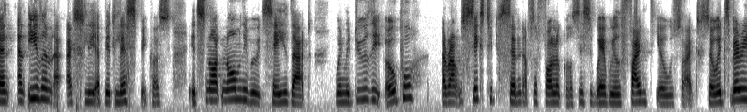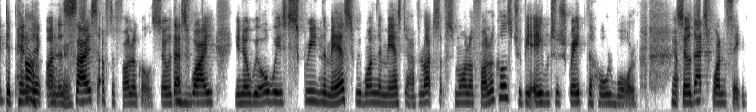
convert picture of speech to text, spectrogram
and and even actually a bit less because it's not normally we would say that when we do the OPU around 60% of the follicles this is where we'll find the oocyte. So it's very dependent ah, on the size of the follicles so that's mm-hmm. why you know we always screen the mares. We want the mares to have lots of smaller follicles to be able to scrape the whole wall. Yeah. so that's one thing.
